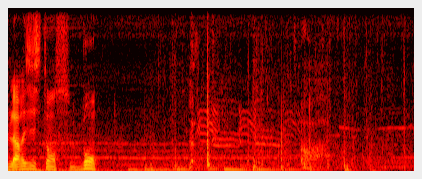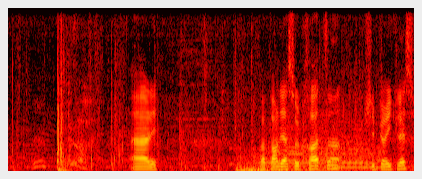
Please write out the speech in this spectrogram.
La résistance. Bon. Allez. On va parler à Socrate chez Périclès.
